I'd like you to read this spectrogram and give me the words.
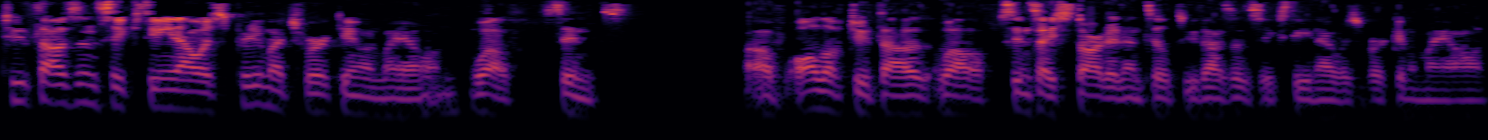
2016, I was pretty much working on my own. Well, since of all of 2000, well, since I started until 2016, I was working on my own.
